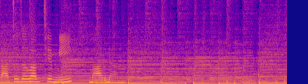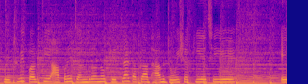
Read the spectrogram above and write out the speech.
સાચો જવાબ છે બી, બાર દાંત. પૃથ્વી પરથી આપણે ચંદ્રનો કેટલા ટકા ભાગ જોઈ શકીએ છીએ? એ,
